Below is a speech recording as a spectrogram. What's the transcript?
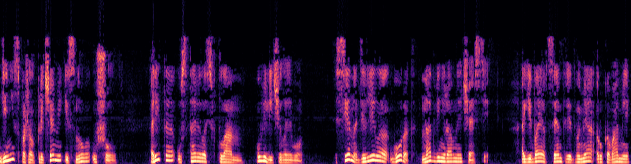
Денис пожал плечами и снова ушел. Рита уставилась в план, увеличила его. Сена делила город на две неравные части, огибая в центре двумя рукавами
